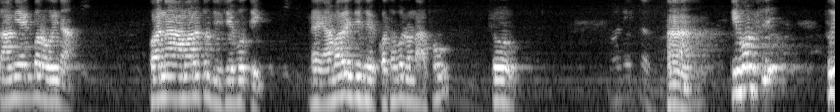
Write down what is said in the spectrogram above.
তো আমি একবার হই না। কয়, না, আমারে তো দিছে প্রতীক। হ্যাঁ আমারে দিছে। কথা বলো না আপু তো হ্যাঁ কি বলছি? তুই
